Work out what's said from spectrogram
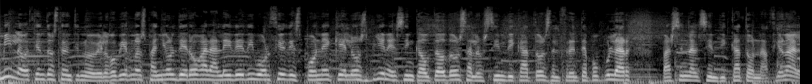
1939, el gobierno español deroga la ley de divorcio y dispone que los bienes incautados a los sindicatos del Frente Popular pasen al Sindicato Nacional.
